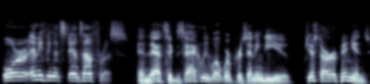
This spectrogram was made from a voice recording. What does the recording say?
or anything that stands out for us. And that's exactly what we're presenting to you. Just our opinions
